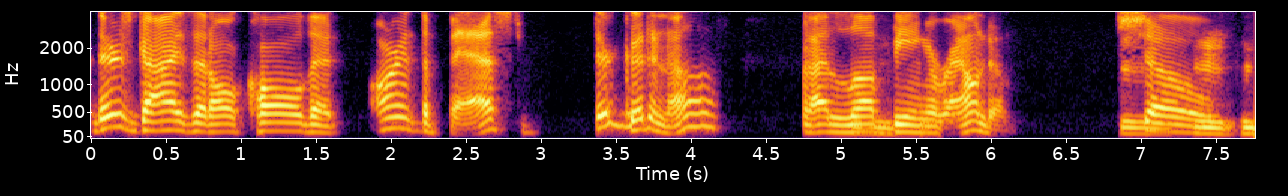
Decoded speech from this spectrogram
there's guys that I'll call that aren't the best. They're good enough, but I love mm. being around them. So mm-hmm.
